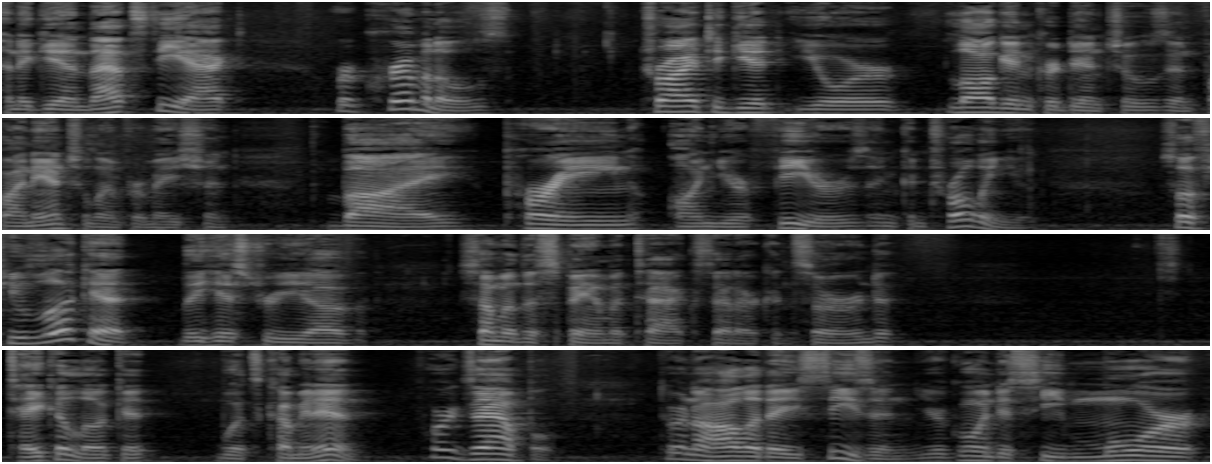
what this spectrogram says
And again, that's the act where criminals try to get your login credentials and financial information by preying on your fears and controlling you. So if you look at the history of some of the spam attacks that are concerned, take a look at what's coming in. For example, during the holiday season, you're going to see more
